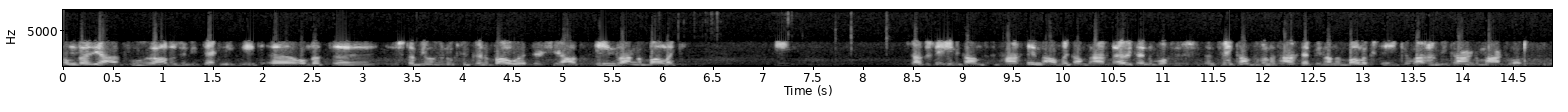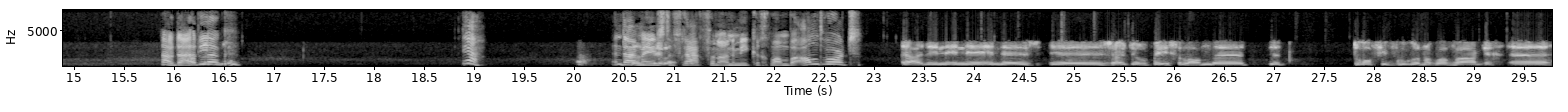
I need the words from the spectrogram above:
Omdat, ja, vroeger hadden ze die techniek niet, om dat stabiel genoeg te kunnen bouwen. Dus je had één lange balk. Zat dus de ene kant het hart in, de andere kant het hart uit. En dan wordt dus aan twee kanten van het hart heb je dan een balk steken waar een wiek aan gemaakt wordt. Nou, duidelijk. Ja. En daarmee is de vraag van Annemieke gewoon beantwoord. Ja, in, in de, in de eh, Zuid-Europese landen eh, trof je vroeger nog wel vaker eh,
